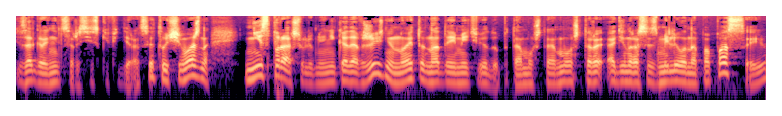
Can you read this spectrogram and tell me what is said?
за границы Российской Федерации. Это очень важно. Не спрашивали меня никогда в жизни, но это надо иметь в виду, потому что может один раз из миллиона попасться и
